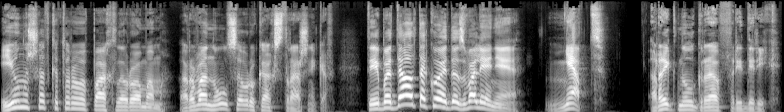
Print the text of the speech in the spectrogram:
Юноша, от которого пахло ромом, рванулся в руках стражников. «Ты бы дал такое дозволение?» «Нет!» – рыкнул граф Фредерик.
